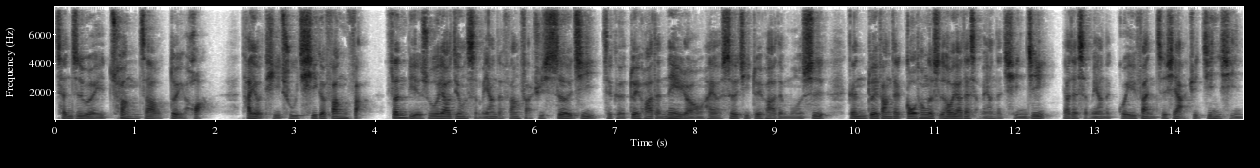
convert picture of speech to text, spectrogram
称之为创造对话。他有提出七个方法。分别说要用什么样的方法去设计这个对话的内容，还有设计对话的模式，跟对方在沟通的时候要在什么样的情境，要在什么样的规范之下去进行。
